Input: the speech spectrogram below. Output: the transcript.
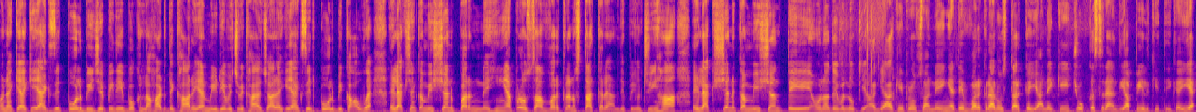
ਉਹਨਾਂ ਕਿਹਾ ਕਿ ਐਗਜ਼ਿਟ ਪੋਲ ਬੀਜੇਪੀ ਦੀ ਬੁਖਲਾਹਟ ਦਿਖਾ ਰਿਹਾ ਹੈ। ਮੀਡੀਆ ਵਿੱਚ ਵਿਖਾਇਆ ਜਾ ਰਿਹਾ ਹੈ ਕਿ ਐਗਜ਼ਿਟ ਪੋਲ ਬਿਕਾਊ ਹੈ। ਇਲੈਕਸ਼ਨ ਕਮਿਸ਼ਨ ਪਰ ਨਹੀਂ ਹੈ ਭਰੋਸਾ। ਵਰਕਰਾਂ ਨੂੰ ਸਤਰਕ ਰਹਿਣ ਦੀ ਅਪੀਲ। ਜੀ ਹਾਂ, ਇਲੈਕਸ਼ਨ ਕਮਿਸ਼ਨ ਤੇ ਉਹਨਾਂ ਦੇ ਵੱਲੋਂ ਕਿਹਾ ਗਿਆ ਕਿ ਭਰੋਸਾ ਨਹੀਂ ਹੈ ਤੇ ਵਰਕਰਾਂ ਨੂੰ ਸਤਰਕ ਯਾਨੀ ਕਿ ਚੌਕਸ ਰਹਿਣ ਦੀ ਅਪੀਲ ਕੀਤੀ ਗਈ ਹੈ।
